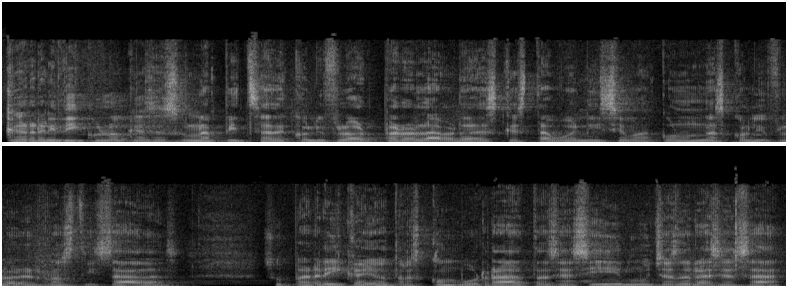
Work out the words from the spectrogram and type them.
qué ridículo que haces una pizza de coliflor, pero la verdad es que está buenísima con unas coliflores rostizadas, súper rica y otras con burratas y así. Muchas gracias a,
